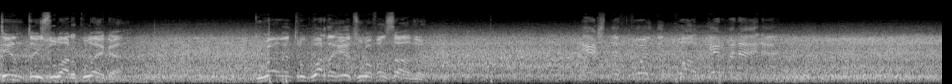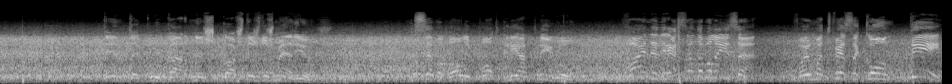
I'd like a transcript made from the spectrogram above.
tenta isolar o colega. Duelo entre o guarda-redes e o avançado. Esta foi de qualquer maneira. Tenta colocar nas costas dos médios recebe a bola e pode criar perigo. Vai na direção da baliza. Foi uma defesa com D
